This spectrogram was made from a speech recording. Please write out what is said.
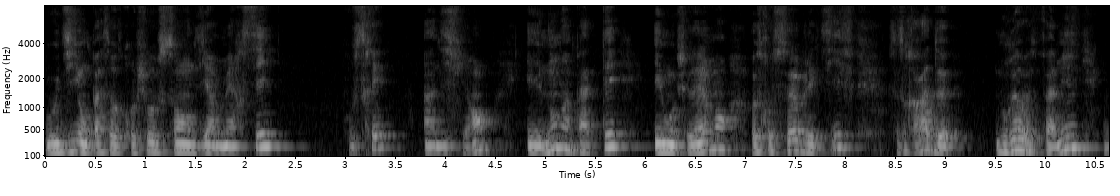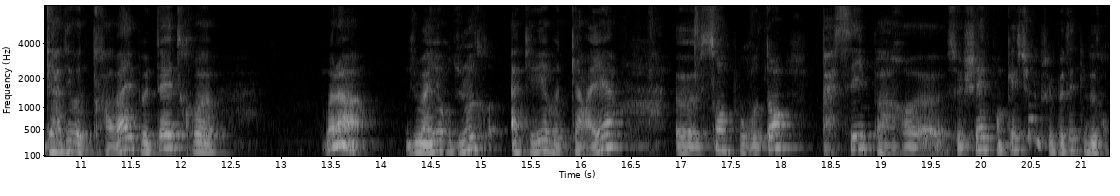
il vous dit on passe à autre chose sans dire merci, vous serez indifférent et non impacté émotionnellement. Votre seul objectif, ce sera de nourrir votre famille, garder votre travail, peut-être, euh, voilà, d'une manière ou d'une autre, acquérir votre carrière euh, sans pour autant passer par euh, ce chef en question, parce que peut-être que d'autres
